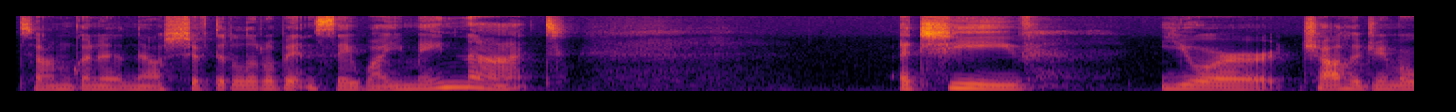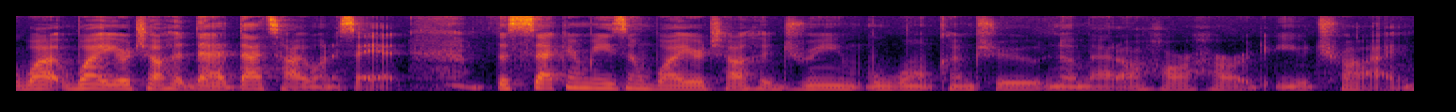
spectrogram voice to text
So I'm going to now shift it a little bit and say why you may not achieve your childhood dream or why, why your childhood that that's how I want to say it. The second reason why your childhood dream won't come true no matter how hard you try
